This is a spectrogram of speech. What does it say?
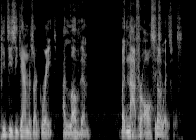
PTZ cameras are great. I love them, but not for all situations. So,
